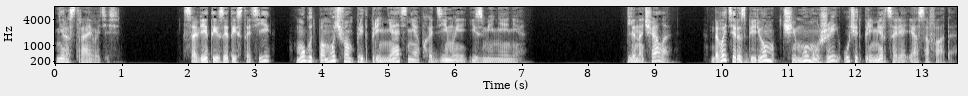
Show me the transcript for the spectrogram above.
не расстраивайтесь. Советы из этой статьи могут помочь вам предпринять необходимые изменения. Для начала давайте разберем, чему мужей учит пример царя Иосафата.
